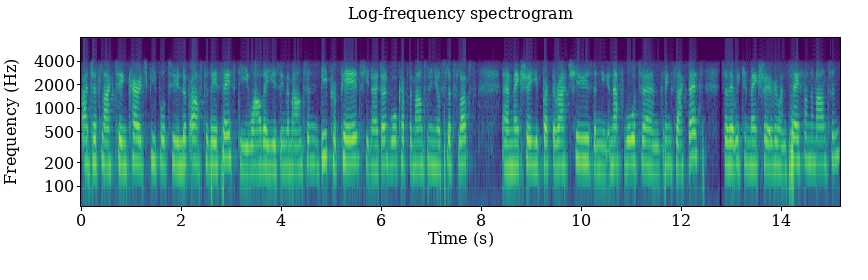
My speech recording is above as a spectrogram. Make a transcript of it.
I'd just like to encourage people to look after their safety while they're using the mountain. Be prepared, you know, don't walk up the mountain in your slip flops. Um, make sure you've got the right shoes and enough water and things like that so that we can make sure everyone's safe on the mountain.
